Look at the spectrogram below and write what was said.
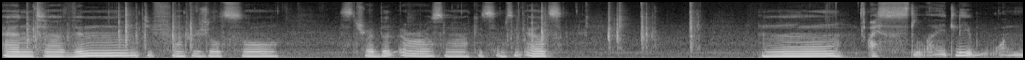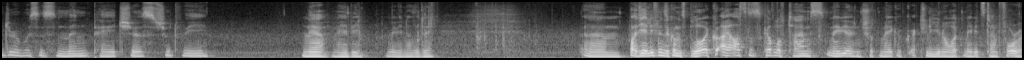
And uh, Vim default visual, so stray bit errors, okay, something else. Mm, I slightly wonder with this men pages, should we? Yeah, maybe, maybe another day. Um, but yeah, leave in the comments below. I, I, asked this a couple of times. Maybe I should make a, actually, you know what? Maybe it's time for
